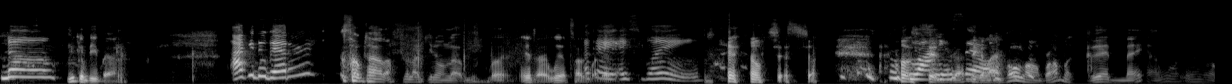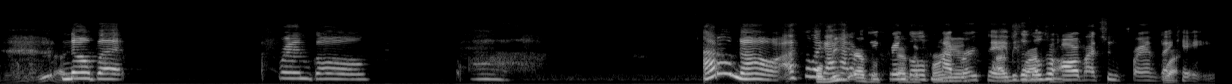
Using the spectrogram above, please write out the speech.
No. You could be better. I could do better. Sometimes I feel like you don't love me, but it's, uh, we'll talk about it. okay, explain. I'm just, I'm Lying just like, hold on, bro. I'm a good man. no, but friend goal? I don't know. I feel like I had a friend goal for my birthday I because those were all my two friends that right. came.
